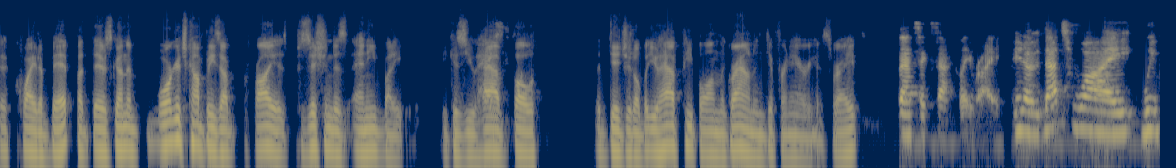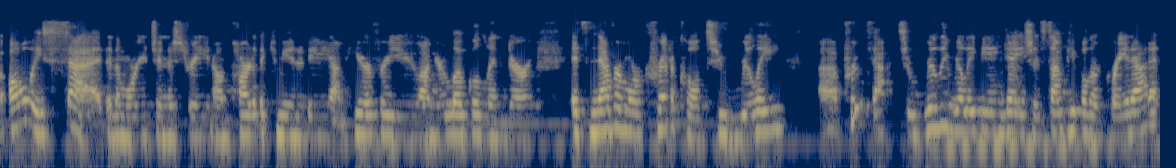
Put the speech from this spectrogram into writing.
uh, quite a bit, but there's going to mortgage companies are probably as positioned as anybody because you have both the digital, but you have people on the ground in different areas, right? That's exactly right. You know, that's why we've always said in the mortgage industry, you know, I'm part of the community, I'm here for you, I'm your local lender. It's never more critical to really uh, prove that to really really be engaged and some people are great at it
